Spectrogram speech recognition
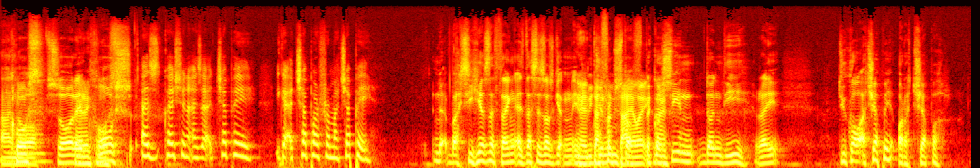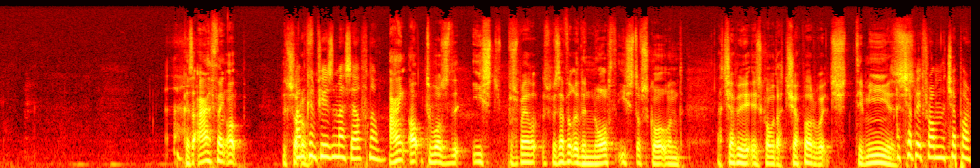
I Close. know. Sorry, Very close. Is question is it a chippy? You get a chipper from a chippy. No, but see, here's the thing: is this is us getting into Yeah, regional different stuff dialect because now. seeing Dundee, right? Do you call it a chippy or a chipper? Because I think up the sort I'm of confusing myself now. I think up towards the east, specifically the north east of Scotland, a chippy is called a chipper, which to me is A chippy from the chipper.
